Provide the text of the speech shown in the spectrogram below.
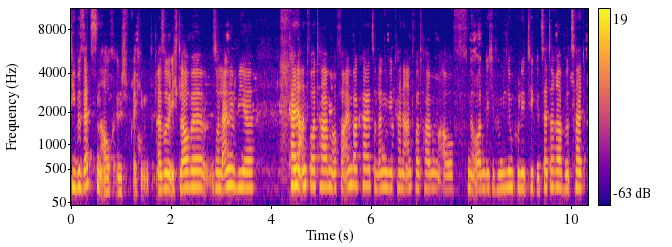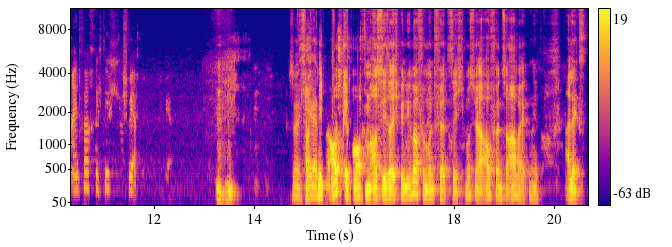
die besetzen auch entsprechend. Also ich glaube, solange wir keine Antwort haben auf Vereinbarkeit, solange wir keine Antwort haben auf eine ordentliche Familienpolitik etc., wird es halt einfach richtig schwer. Mhm. So, ich das hat mich ausgeworfen aus dieser, ich bin über 45, ich muss ja aufhören zu arbeiten jetzt. Alex.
